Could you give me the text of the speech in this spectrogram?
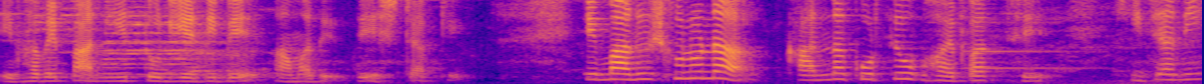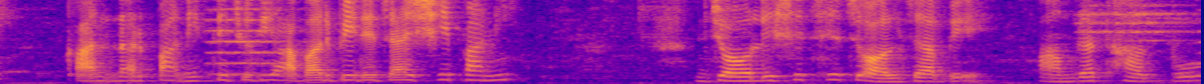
এভাবে পানিয়ে তলিয়ে দিবে আমাদের দেশটাকে। এই মানুষগুলো না কান্না করতেও ভয় পাচ্ছে। কি জানি কান্নার পানিতে যদি আবার বেড়ে যায় সেই পানি? জল এসেছে, জল যাবে। আমরা থাকব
